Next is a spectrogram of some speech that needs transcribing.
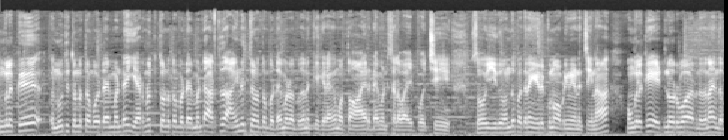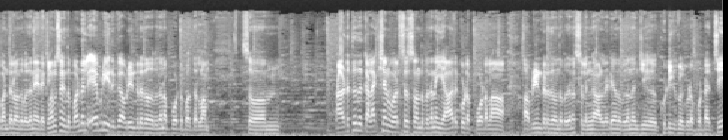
உங்களுக்கு நூற்றி தொண்ணூத்தொம்பது டைமண்டு இரநூத்தி தொண்ணூத்தொம்பது டைமண்டு அடுத்து ஐநூற்றி தொண்ணூத்தொம்பது டைமண்ட் வந்து கேட்குறாங்க மொத்தம் ஆயிரம் டைமண்ட் செலவாகி போச்சு. ஸோ இது வந்து பார்த்தீங்கன்னா எடுக்கணும் அப்படின்னு நினச்சிங்கன்னா உங்களுக்கு எட்நூறுபா இருந்ததுன்னா இந்த பண்டில் வந்து பார்த்தீங்கன்னா எடுக்கலாம். ஸோ இந்த பண்டில் எப்படி இருக்குது அப்படின்றத வந்து பார்த்தீங்கன்னா போட்டு பார்த்துடலாம். ஸோ அடுத்தது கலெக்ஷன் வர்சஸ் வந்து பார்த்தீங்கன்னா யார் கூட போடலாம் அப்படின்றது வந்து பார்த்தீங்கன்னா சொல்லுங்கள் ஆல்ரெடி வந்து பார்த்தீங்கன்னா குட்டி குட்டிகள் கூட போட்டாச்சு.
